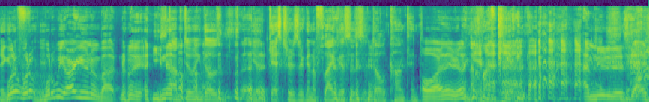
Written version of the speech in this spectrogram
What, what, what are we arguing about? you know? Stop doing those you know, gestures. They're gonna flag this as adult content. Oh, are they really? I'm kidding. I'm new to this, guys.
